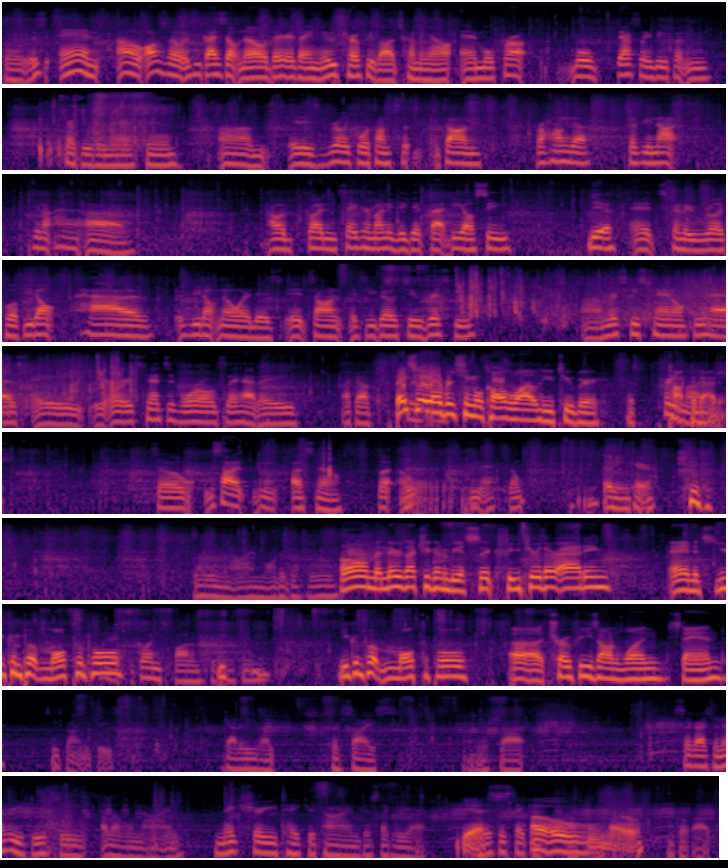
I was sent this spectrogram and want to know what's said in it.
So this and oh also if you guys don't know there is a new trophy lodge coming out and we'll pro we'll definitely be putting trophies in there soon. Um, it is really cool. It's on it's on Rahunga. So if you're not if you're not uh, I would go ahead and save your money to get that DLC. Yeah. It's gonna be really cool. If you don't have if you don't know what it is, it's on if you go to Risky um, Risky's channel, he has a or Expansive Worlds. They have a like a Basically, free- every single Call of the Wild YouTuber has pretty talked much. about it. So besides mm, us now, but oh, nah, don't Don't even care. level nine water buffalo. Um, and there's actually going to be a sick feature they're adding, and it's you can put multiple. Alright, go ahead and spot him. You- You can put multiple uh, trophies on one stand. He's behind the trees. Gotta be like precise on your shot. So guys, whenever you do see a level nine, make sure you take your time, just like we are. Yes. This is taking. Oh no. Go up.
